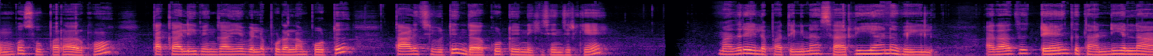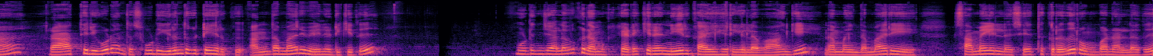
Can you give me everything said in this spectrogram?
ரொம்ப சூப்பராக இருக்கும். தக்காளி வெங்காயம் வெள்ளைப்பூடெல்லாம் போட்டு தாளித்து விட்டு இந்த கூட்டு இன்றைக்கி செஞ்சுருக்கேன். மதுரையில் பார்த்திங்கன்னா சரியான வெயில். அதாவது டேங்க்கு தண்ணியெல்லாம் ராத்திரி கூட அந்த சூடு இருந்துக்கிட்டே இருக்குது அந்த மாதிரி வெயில் அடிக்குது. முடிஞ்ச அளவுக்கு நமக்கு கிடைக்கிற நீர் காய்கறிகளை வாங்கி நம்ம இந்த மாதிரி சமையலில் சேர்த்துக்கிறது ரொம்ப நல்லது.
